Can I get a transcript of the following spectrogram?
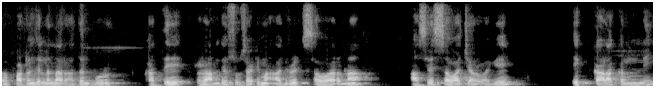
પાટણ જિલ્લાના રાધનપુર ખાતે રામદેવ સોસાયટીમાં આજરોજ સવારના આશરે સવા ચાર વાગે એક કાળા કલરની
